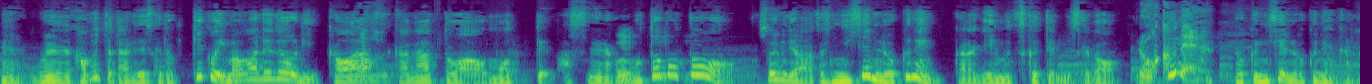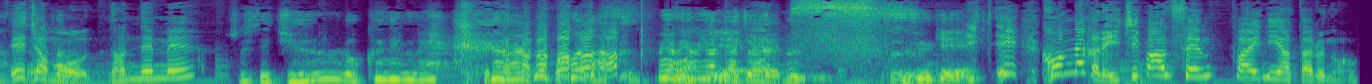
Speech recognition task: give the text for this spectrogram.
ね、ごめんなさい、被っちゃってあれですけど、結構今まで通り変わらずかなとは思ってますね。なんかもともと、そういう意味では私2006年からゲーム作ってるんですけど、6年？6 2006年から。え、じゃあもう何年目？そして16年目？声が、みやみやみやってなっちゃう。すげえい。え、この中で一番先輩に当たるの？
